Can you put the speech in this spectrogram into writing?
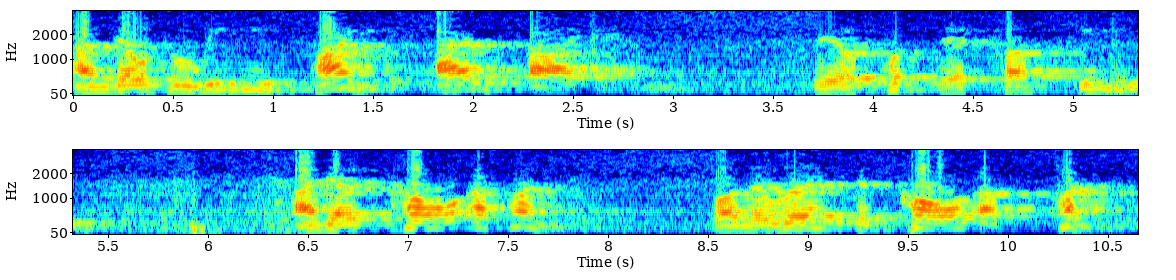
And those who really find it as I am, they'll put their trust in me and they'll call upon me. For the words that call upon me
